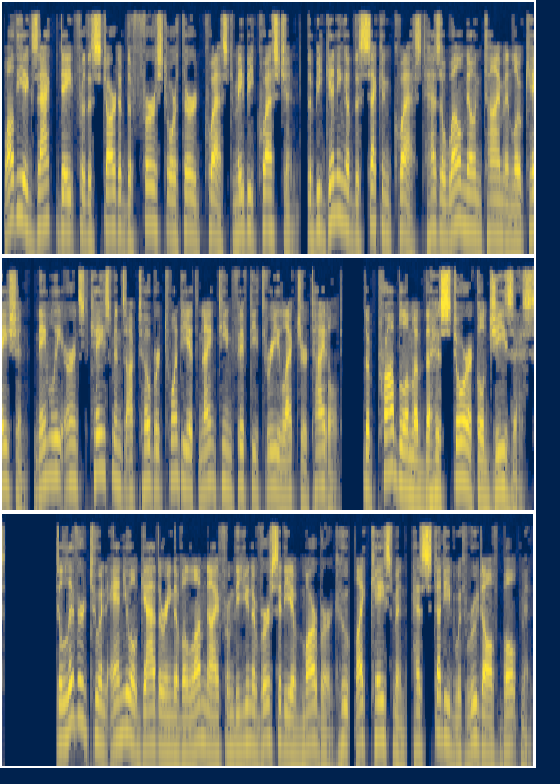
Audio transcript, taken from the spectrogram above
while the exact date for the start of the first or third quest may be questioned, the beginning of the second quest has a well-known time and location, namely Ernst Käsemann's October 20, 1953 lecture titled, The Problem of the Historical Jesus, delivered to an annual gathering of alumni from the University of Marburg who, like Käsemann, has studied with Rudolf Bultmann.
